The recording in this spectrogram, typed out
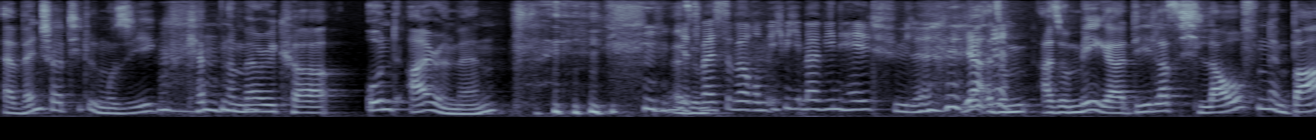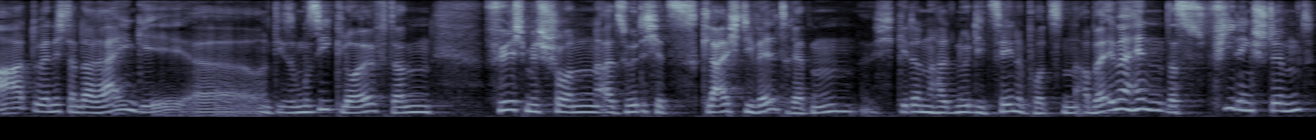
Avenger-Titelmusik, Captain America und Iron Man. Jetzt also, weißt du, warum ich mich immer wie ein Held fühle. ja, also, also mega. Die lasse ich laufen im Bad. Wenn ich dann da reingehe äh, und diese Musik läuft, dann fühle ich mich schon, als würde ich jetzt gleich die Welt retten. Ich gehe dann halt nur die Zähne putzen. Aber immerhin, das Feeling stimmt.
